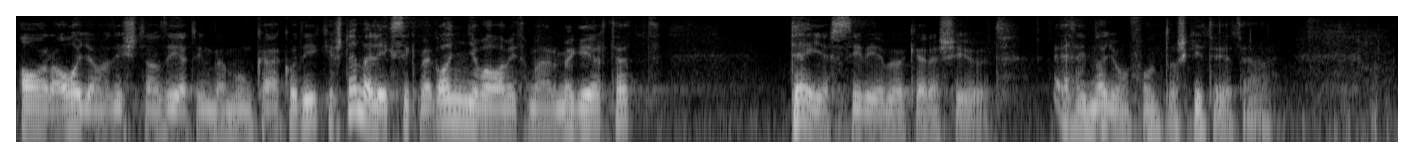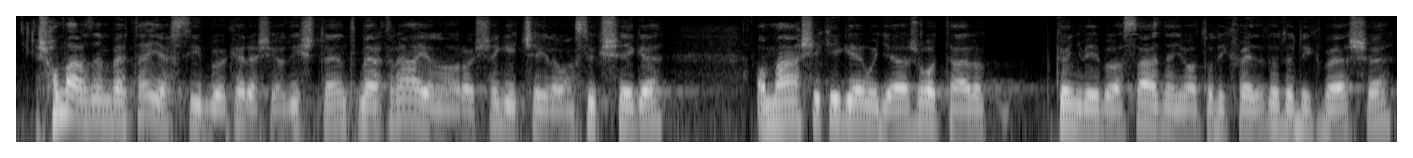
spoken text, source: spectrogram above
arra, ahogyan az Isten az életünkben munkálkodik, és nem elégszik meg annyival, amit már megértett, teljes szívéből keresi őt. Ez egy nagyon fontos kitétel. És ha már az ember teljes szívből keresi az Istent, mert rájön arra, hogy segítségre van szüksége, a másik ige, ugye a Zsoltár könyvéből a 146. fejezet 5. verse,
